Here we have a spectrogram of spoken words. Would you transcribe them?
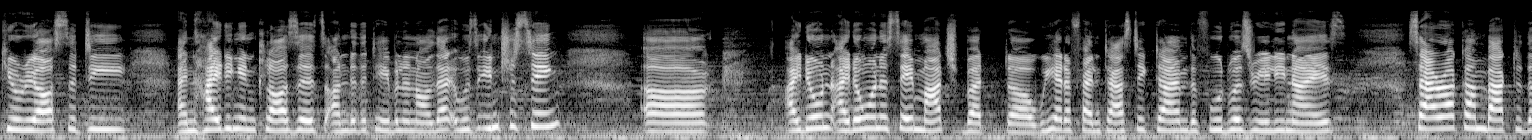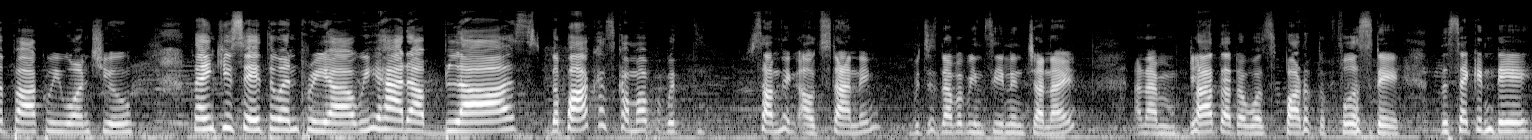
curiosity and hiding in closets under the table and all that. It was interesting. Uh, I don't, I don't want to say much, but uh, we had a fantastic time. The food was really nice. Sarah, come back to the park. We want you. Thank you, Setu and Priya. We had a blast. The park has come up with something outstanding, which has never been seen in Chennai. And I'm glad that I was part of the first day. The second day,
